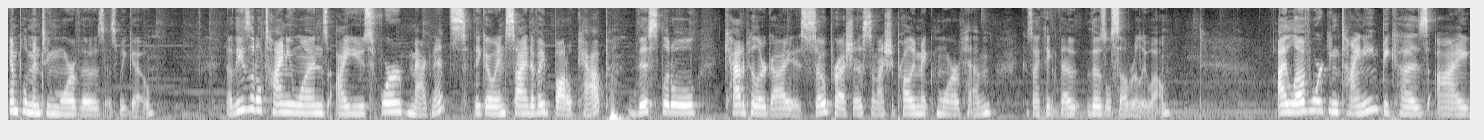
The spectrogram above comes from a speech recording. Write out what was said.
implementing more of those as we go. Now these little tiny ones I use for magnets. They go inside of a bottle cap. This little caterpillar guy is so precious and I should probably make more of him because I think th those will sell really well. I love working tiny because I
